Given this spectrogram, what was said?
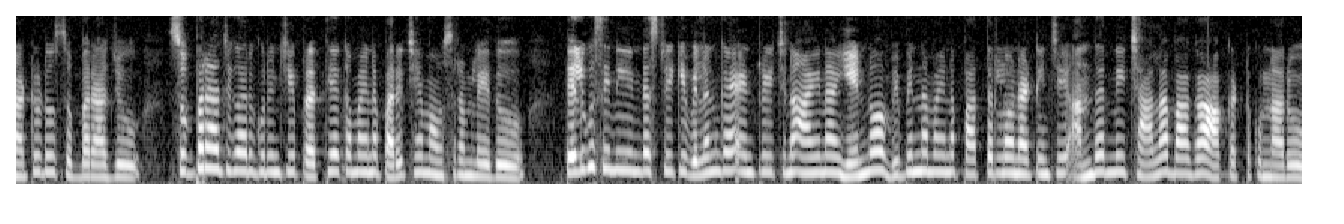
నటుడు సుబ్బరాజు. సుబ్బరాజు గారి గురించి ప్రత్యేకమైన పరిచయం అవసరం లేదు. తెలుగు సినీ ఇండస్ట్రీకి విలన్గా ఎంట్రీ ఇచ్చిన ఆయన ఎన్నో విభిన్నమైన పాత్రల్లో నటించి అందరినీ చాలా బాగా ఆకట్టుకున్నారు.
